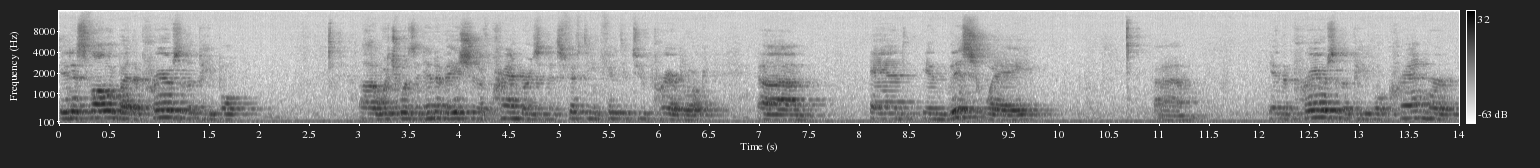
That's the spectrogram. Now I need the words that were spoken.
it is followed by the prayers of the people, uh, which was an innovation of Cranmer's in its 1552 prayer book. Um, and in this way, um, in the prayers of the people, Cranmer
